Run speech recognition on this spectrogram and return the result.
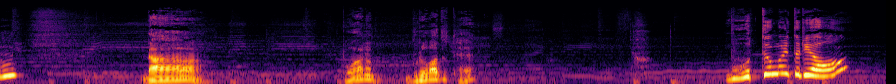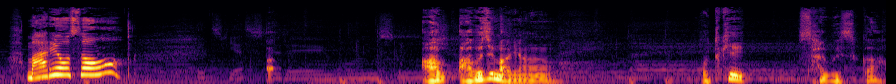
응? 나, 뭐 하나 물어봐도 돼? 뭐 뜸을 들여? 말해 어서. 아, 아버지 말이야. 어떻게 살고 있을까?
